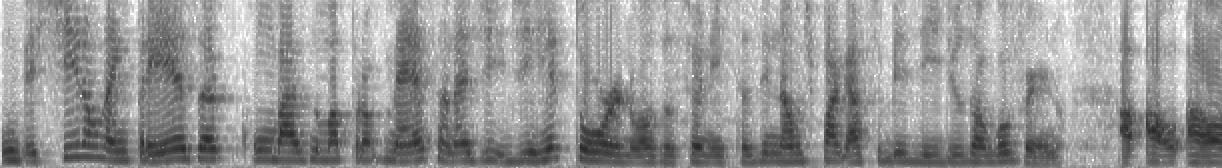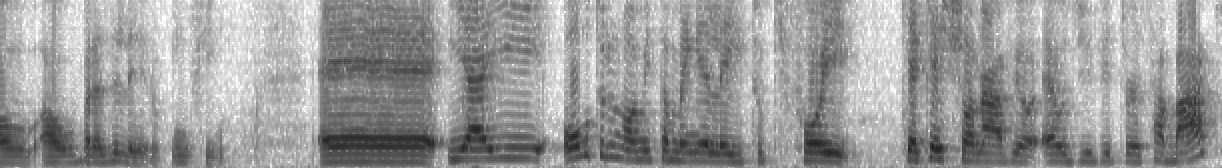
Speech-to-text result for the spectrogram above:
investiram na empresa com base numa promessa né, de, de retorno aos acionistas e não de pagar subsídios ao governo, ao, ao, ao brasileiro, enfim. É, e aí, outro nome também eleito que foi que é questionável é o de Vitor Sabac.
